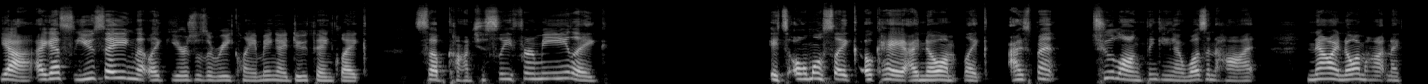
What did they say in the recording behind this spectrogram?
Yeah, I guess you saying that like yours was a reclaiming. I do think like subconsciously for me, like it's almost like okay, I know I'm like I spent too long thinking I wasn't hot. Now I know I'm hot, and I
